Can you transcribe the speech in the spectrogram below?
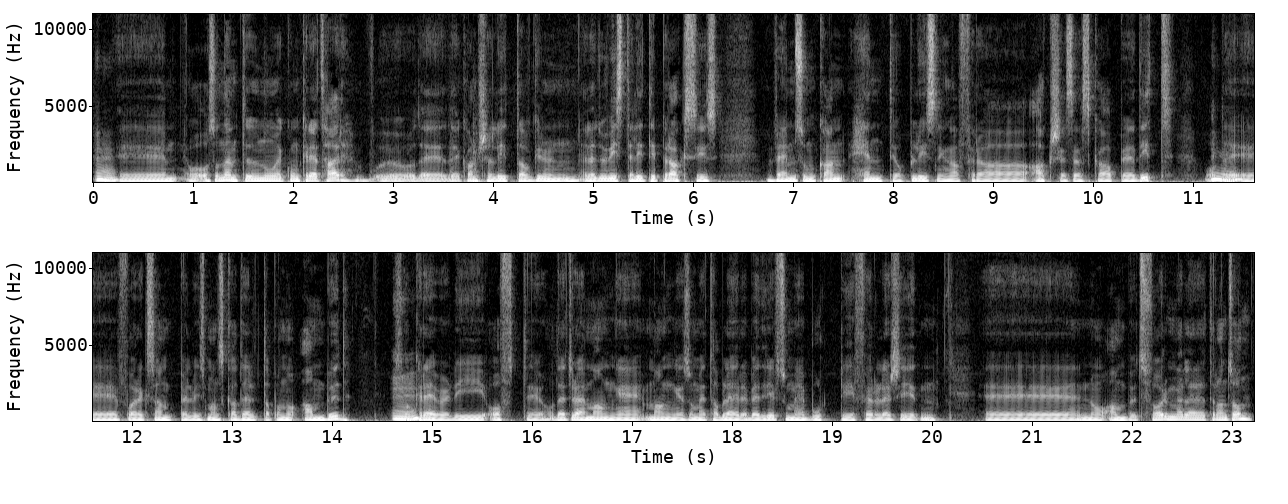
Mm. Eh, og, og så nevnte du noe konkret her, og det, det er kanskje litt av grunnen Eller du visste litt i praksis hvem som kan hente opplysninger fra aksjeselskapet ditt. Og det er f.eks. hvis man skal delta på noe anbud, så Mm. krever de ofte Og det tror jeg mange, mange som etablerer bedrift, som er borti før eller siden eh, noe anbudsform eller et eller annet sånt.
